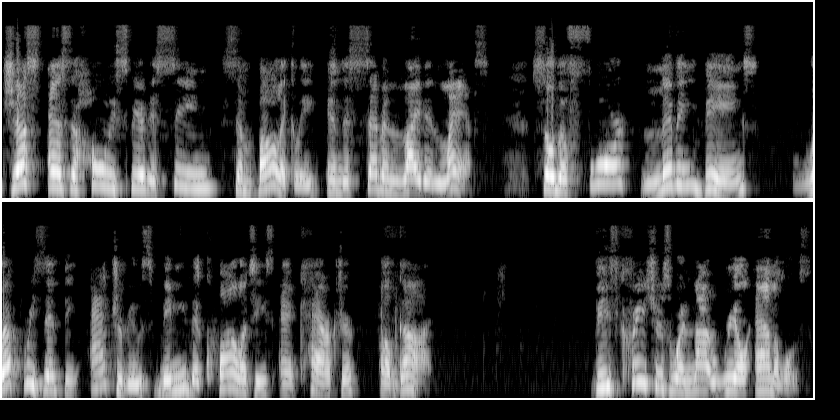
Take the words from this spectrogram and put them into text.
Just as the Holy Spirit is seen symbolically in the seven lighted lamps, so the four living beings represent the attributes, meaning the qualities and character of God. These creatures were not real animals.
